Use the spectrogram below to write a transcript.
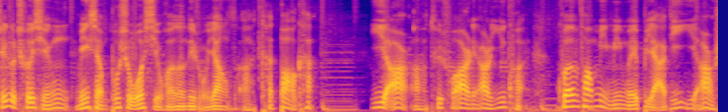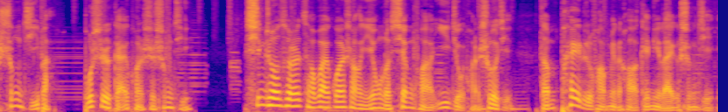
这个车型明显不是我喜欢的那种样子啊，它不好看。E 二啊，推出二零二一款，官方命名为比亚迪 E 二升级版。不是改款是升级，新车虽然在外观上沿用了现款一九款设计，但配置方面的话，给你来个升级，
